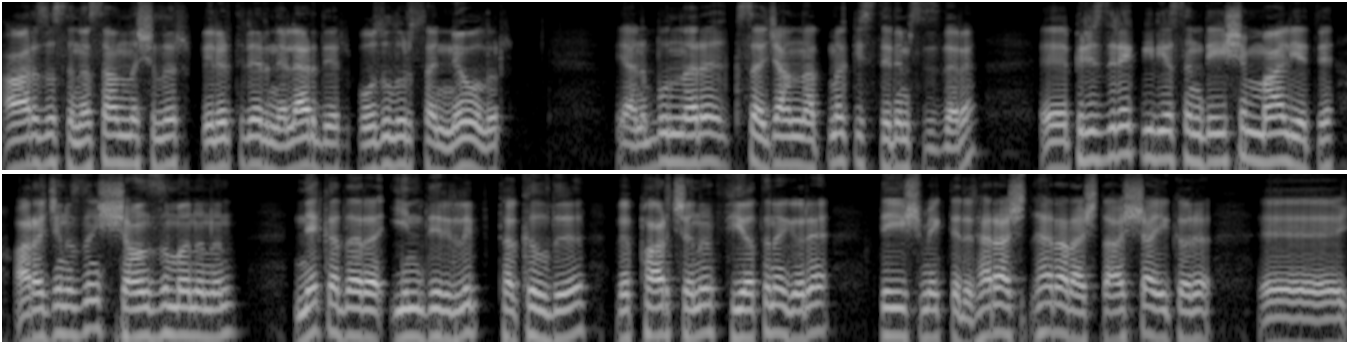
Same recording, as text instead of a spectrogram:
Arızası nasıl anlaşılır? Belirtileri nelerdir? Bozulursa ne olur? Yani bunları kısaca anlatmak istedim sizlere. E, priz direk bilyasının değişim maliyeti aracınızın şanzımanının ne kadara indirilip takıldığı ve parçanın fiyatına göre değişmektedir. Her, araç, her araçta aşağı yukarı e,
